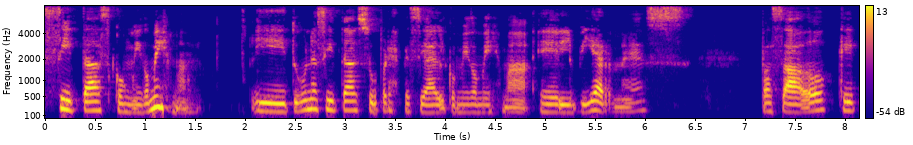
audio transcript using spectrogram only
citas conmigo misma. Y tuve una cita súper especial conmigo misma el viernes pasado que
